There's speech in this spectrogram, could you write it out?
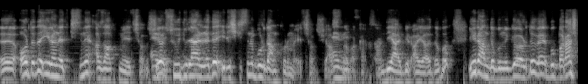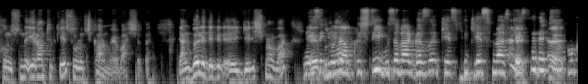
E, orada da İran etkisini azaltmaya çalışıyor. Evet. Suudilerle de ilişkisini buradan kurmaya çalışıyor aslında evet. bakarsan. Diğer bir ayağı da bu. İran da bunu gördü ve bu baraj konusunda İran Türkiye'ye sorun çıkarmaya başladı. Yani böyle de bir e, gelişme var. Neyse e, bunlar... hocam kış değil bu sefer gazı kes, kesmez. Evet, Kesse de evet. bu,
